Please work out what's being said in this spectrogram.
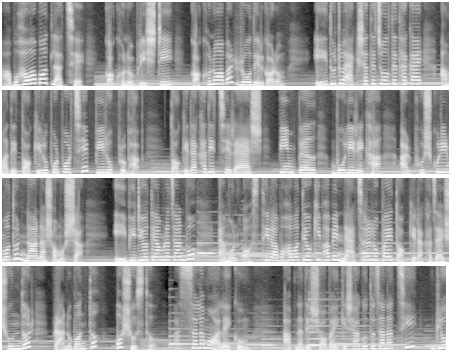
আবহাওয়া বদলাচ্ছে, কখনো বৃষ্টি, কখনো আবার রোদের গরম। এই দুটো একসাথে চলতে থাকায় আমাদের ত্বকের উপর পড়ছে বিরূপ প্রভাব। ত্বকে দেখা দিচ্ছে র্যাশ, পিম্পল, বলিরেখা আর ফুসকুড়ির মতো নানা সমস্যা। এই ভিডিওতে আমরা জানব, এমন অস্থির আবহাওয়াতেও কীভাবে ন্যাচারাল উপায়ে ত্বককে রাখা যায় সুন্দর, প্রাণবন্ত ও সুস্থ। আসসালামু আলাইকুম। আপনাদের সবাইকে স্বাগত জানাচ্ছি গ্লো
